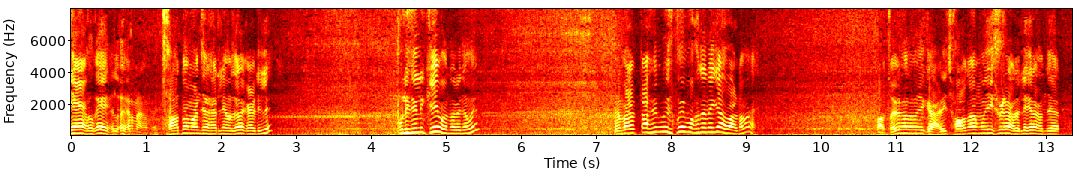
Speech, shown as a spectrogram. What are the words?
यहाँ हो क्या ल हेर्न छ त मान्छे राखेर ल्याउँछ र गाडीले पुलिसले केही भन्दो रहेछ भाइ बाटो ट्राफिक पुलिस कोही बस्दैन क्या बाटोमा हतारै खाँदा मैले गाडी छ त मैले स्टुडेन्टहरू लिएर आउँछ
